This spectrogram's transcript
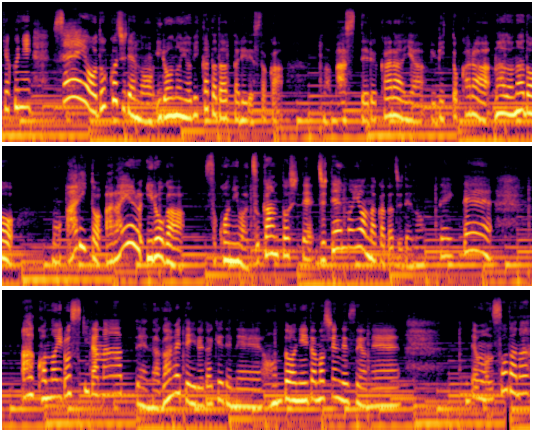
逆に西洋独自での色の呼び方だったりですとか、まあ、パステルカラーやビビットカラーなどなど、もうありとあらゆる色がそこには図鑑として辞典のような形で載っていて、あ、この色好きだなって眺めているだけでね、本当に楽しいんですよね。でもそうだな、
